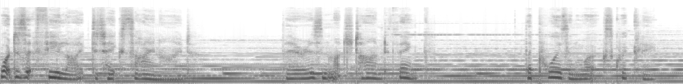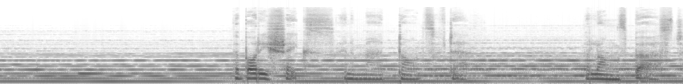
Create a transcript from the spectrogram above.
What does it feel like to take cyanide? There isn't much time to think. The poison works quickly. The body shakes in a mad dance of death. The lungs burst.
